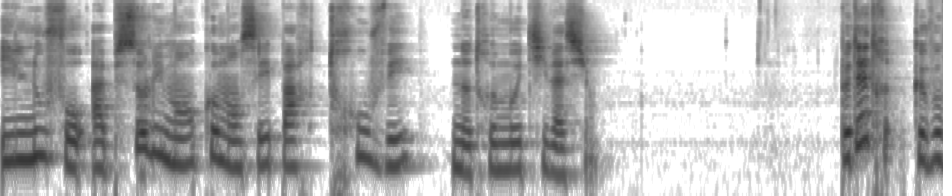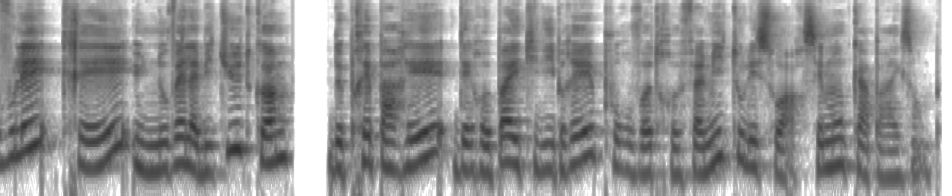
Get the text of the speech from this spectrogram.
il nous faut absolument commencer par trouver notre motivation. Peut-être que vous voulez créer une nouvelle habitude comme de préparer des repas équilibrés pour votre famille tous les soirs. C'est mon cas par exemple.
